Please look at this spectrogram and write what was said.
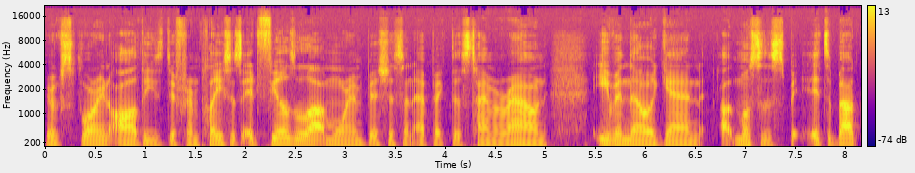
You're exploring all these different places. It feels a lot more ambitious and epic this time around, even though again, uh, most of the sp- it's about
